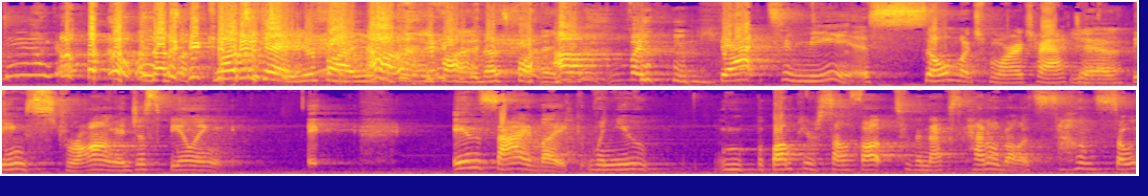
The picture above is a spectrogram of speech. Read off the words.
damn, girl. That's, that's okay. You're fine. You're completely fine. That's fine. um, but that to me is so much more attractive. Yeah. Being strong and just feeling inside, like when you bump yourself up to the next kettlebell. It sounds so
